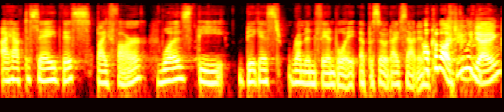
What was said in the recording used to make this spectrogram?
I have to say, this by far was the biggest Raman fanboy episode I've sat in. Oh, come on. Gene Yang,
